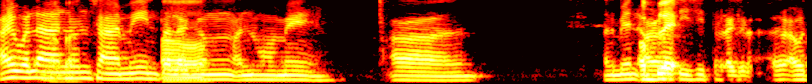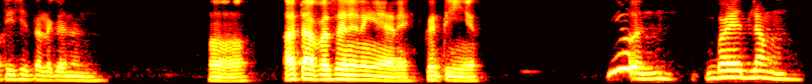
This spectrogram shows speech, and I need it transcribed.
Ay, wala diba? nun sa amin. Talagang, oh. ano kami, uh, ano ba yun, Oble- ROTC talaga, ROTC talaga nun. Oo. Ah, tapos ano nangyari? Continue. Yun, bayad lang.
